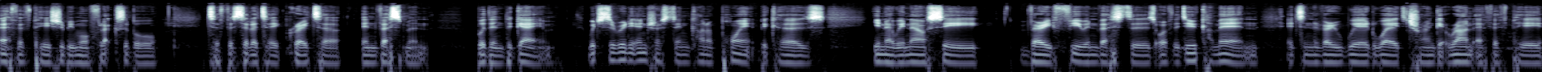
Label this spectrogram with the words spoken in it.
FFP should be more flexible to facilitate greater investment within the game, which is a really interesting kind of point because, you know, we now see very few investors, or if they do come in, it's in a very weird way to try and get around FFP.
